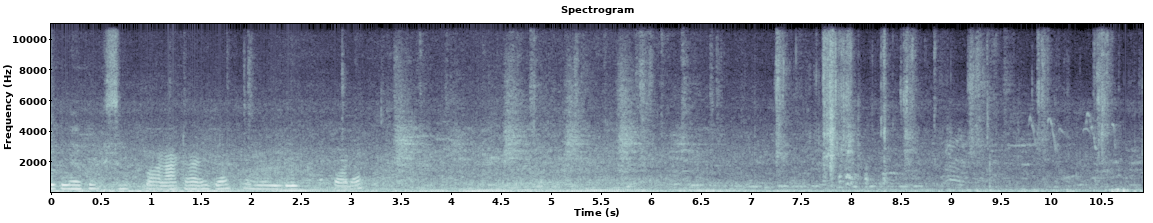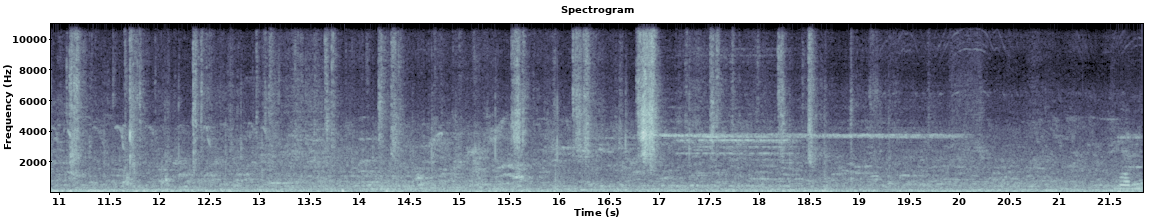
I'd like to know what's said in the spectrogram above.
এগুলো এখন পাড়াটা এটা মন্দির পাড়া। বন্ধ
